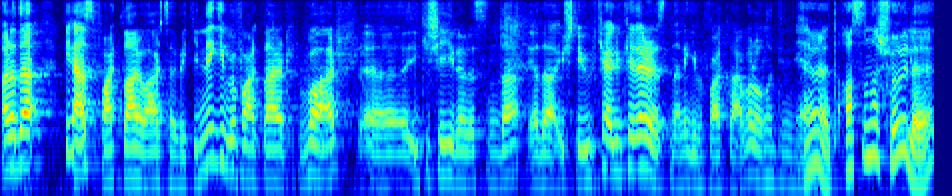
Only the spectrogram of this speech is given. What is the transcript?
Arada biraz farklar var tabii ki. Ne gibi farklar var ee, iki şehir arasında ya da işte ülke ülkeler arasında ne gibi farklar var onu dinleyelim. Evet aslında şöyle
